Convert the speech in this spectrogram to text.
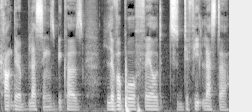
count their blessings because Liverpool failed to defeat Leicester.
